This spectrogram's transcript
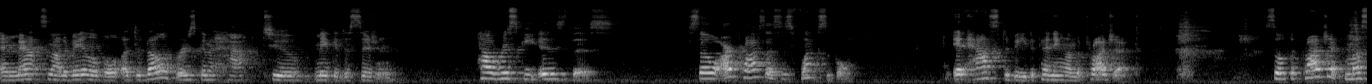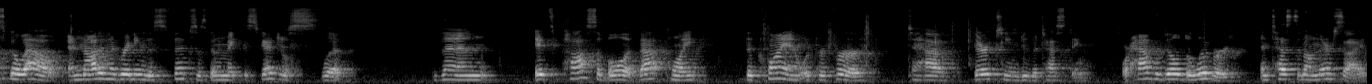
and Matt's not available, a developer is going to have to make a decision. How risky is this? So our process is flexible. It has to be depending on the project. So if the project must go out and not integrating this fix is going to make the schedule slip, then it's possible at that point the client would prefer to have their team do the testing or have the bill delivered and tested on their side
